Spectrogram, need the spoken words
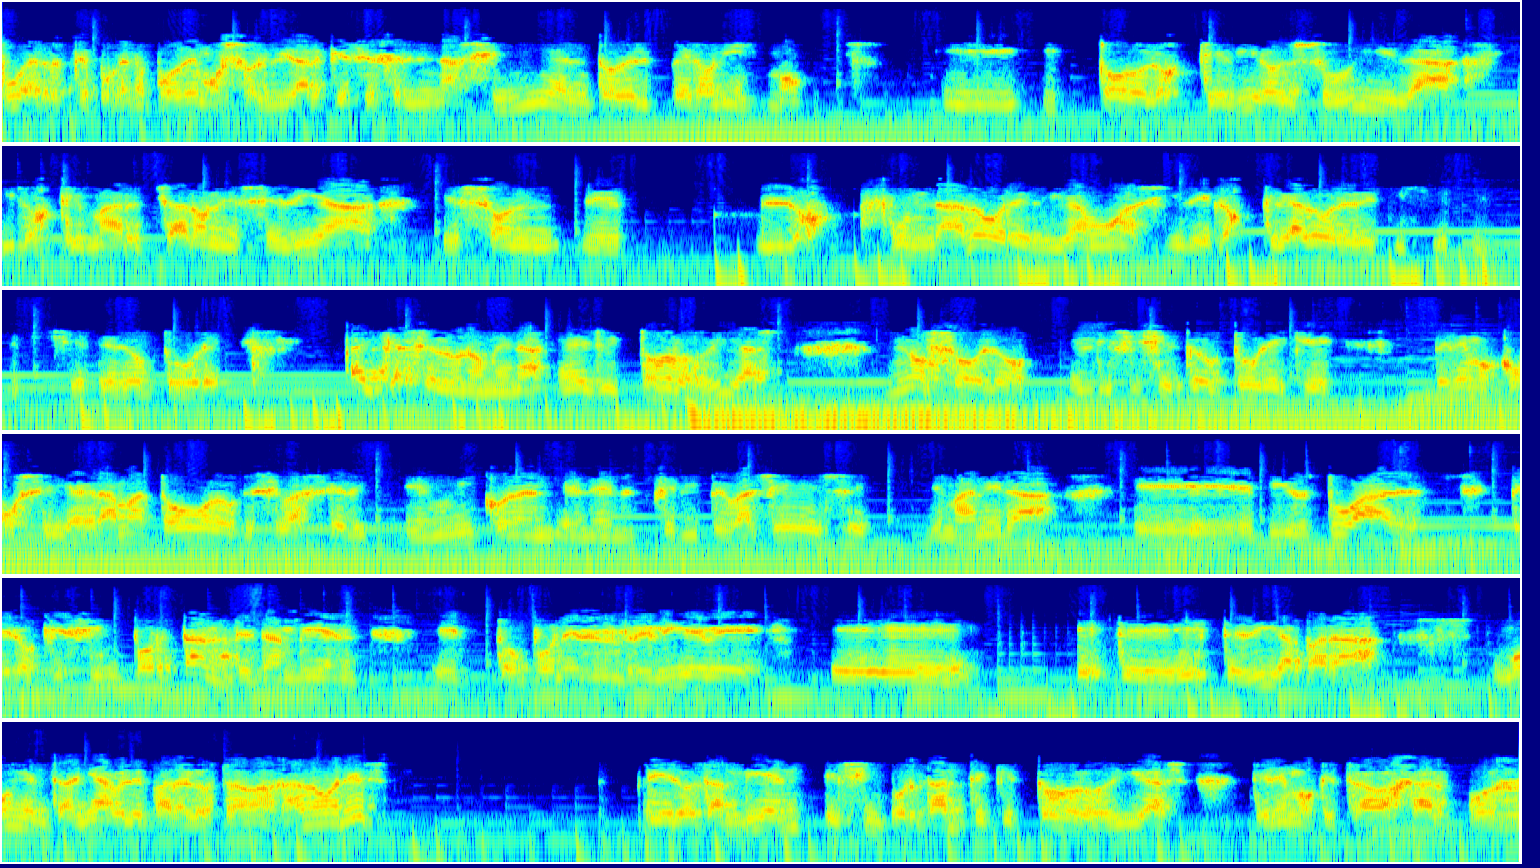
fuerte, porque no podemos olvidar que ese es el nacimiento del peronismo. Y, todos los que dieron su vida y los que marcharon ese día que son de los fundadores, digamos así, de los creadores de 17, de octubre. Hay que hacerle un homenaje a ellos y todos los días, no solo el 17 de octubre, que veremos cómo se diagrama todo, que se va a hacer en un en, el Felipe Vallese, de manera eh, virtual, pero que es importante también esto poner en relieve eh, este, este día para muy entrañable para los trabajadores pero también es importante que todos los días tenemos que trabajar por,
